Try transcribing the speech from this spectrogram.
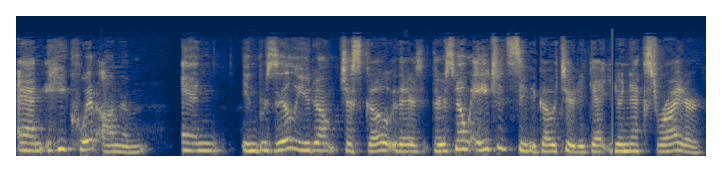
and he quit on them and in Brazil, you don't just go, there's, there's no agency to go to to get your next writer.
